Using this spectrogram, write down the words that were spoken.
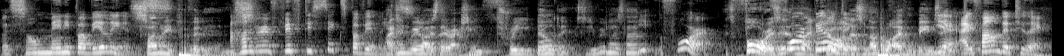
There's so many pavilions. so many pavilions. 156 pavilions. I didn't realize they were actually in three buildings. Did you realize that? Yeah, Four. It's four, is it? Four oh my god, buildings. there's another one I haven't been to. Yeah, I found it today.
